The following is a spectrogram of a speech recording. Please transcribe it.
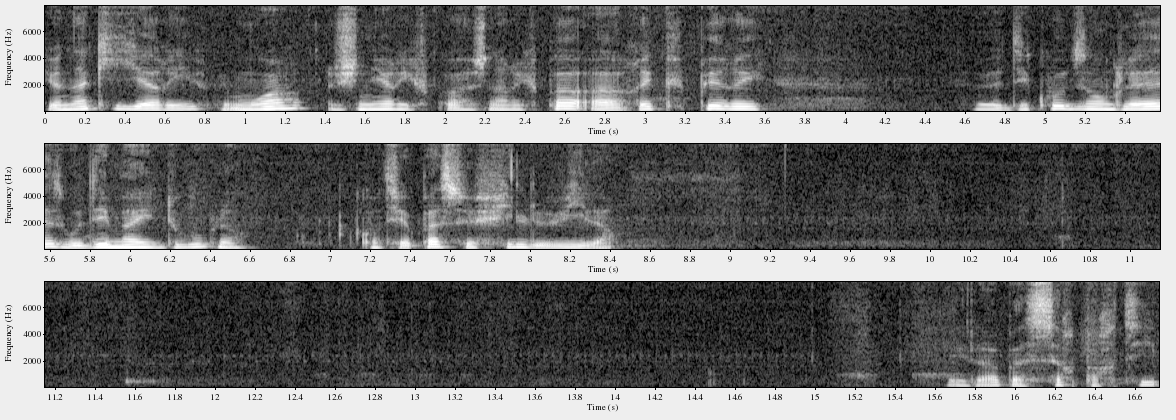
il y en a qui y arrivent, mais moi je n'y arrive pas, je n'arrive pas à récupérer euh, des côtes anglaises ou des mailles doubles quand il n'y a pas ce fil de vie là. Et là, bah, c'est reparti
